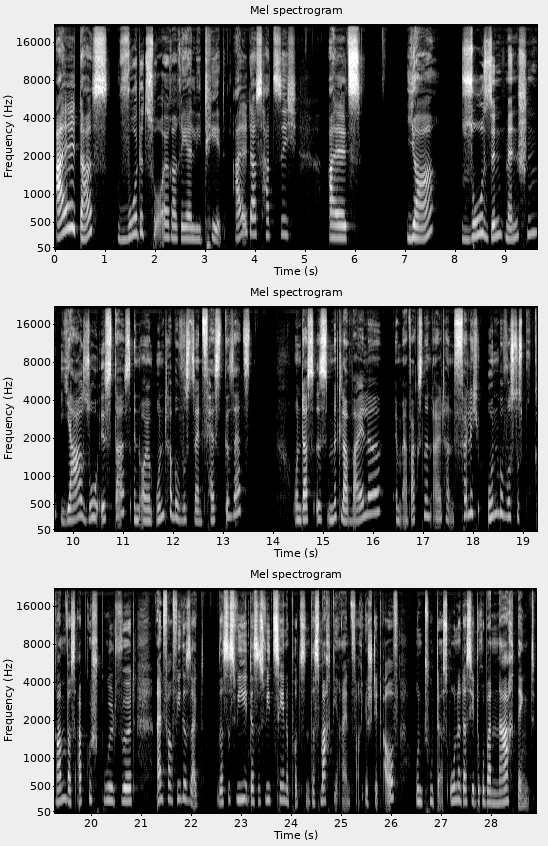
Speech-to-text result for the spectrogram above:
all das wurde zu eurer Realität. All das hat sich als ja, so sind Menschen, ja, so ist das in eurem Unterbewusstsein festgesetzt. Und das ist mittlerweile im Erwachsenenalter ein völlig unbewusstes Programm, was abgespult wird. Einfach, wie gesagt, das ist wie, das ist wie Zähneputzen. Das macht ihr einfach. Ihr steht auf und tut das, ohne dass ihr darüber nachdenkt.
